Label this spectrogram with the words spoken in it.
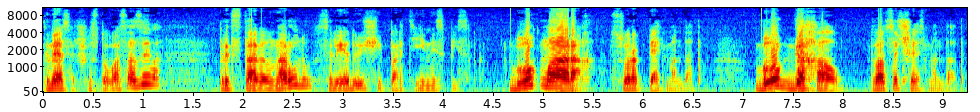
Кнессет шестого созыва представил народу следующий партийный список. Блок Маарах 45 мандатов. Блок Гахал 26 мандатов.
